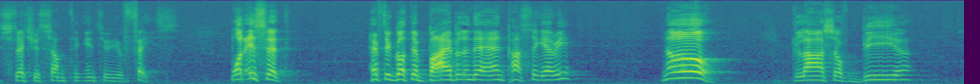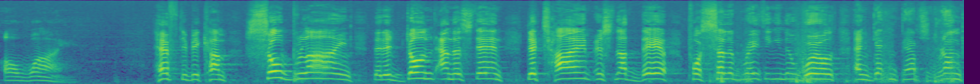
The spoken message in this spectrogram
stretch you something into your face. What is it? Have they got the Bible in their hand, Pastor Gary? No. Glass of beer or wine. Have to become so blind that they don't understand the time is not there for celebrating in the world and getting perhaps drunk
